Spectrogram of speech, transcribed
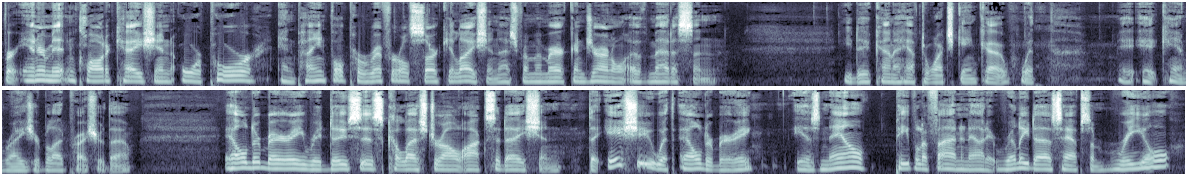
for intermittent claudication or poor and painful peripheral circulation. That's from American Journal of Medicine. You do kind of have to watch ginkgo with it, it can raise your blood pressure though. Elderberry reduces cholesterol oxidation. The issue with elderberry is now people are finding out it really does have some real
